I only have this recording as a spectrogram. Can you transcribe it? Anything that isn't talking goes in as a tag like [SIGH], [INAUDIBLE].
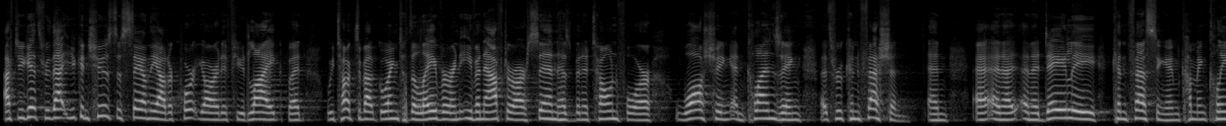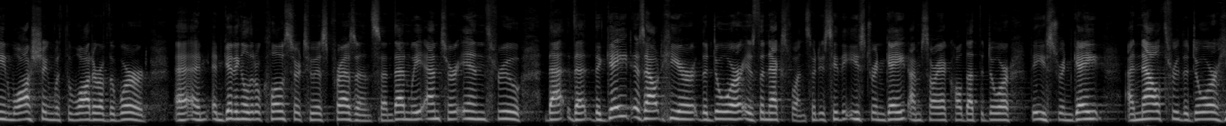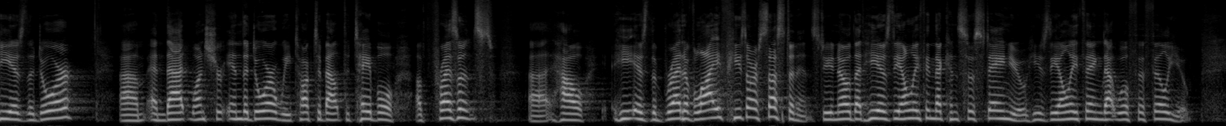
After you get through that, you can choose to stay on the outer courtyard if you'd like, but we talked about going to the laver, and even after our sin has been atoned for, washing and cleansing uh, through confession and, and, a, and a daily confessing and coming clean, washing with the water of the word and, and getting a little closer to his presence. And then we enter in through that, that the gate is out here, the door is the next one. So do you see the eastern gate? I'm sorry, I called that the door, the eastern gate. And now through the door, he is the door. Um, and that once you're in the door, we talked about the table of presence, uh, how he is the bread of life. He's our sustenance. Do you know that He is the only thing that can sustain you? He's the only thing that will fulfill you.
